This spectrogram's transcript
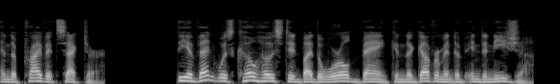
and the private sector. The event was co-hosted by the World Bank and the Government of Indonesia.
